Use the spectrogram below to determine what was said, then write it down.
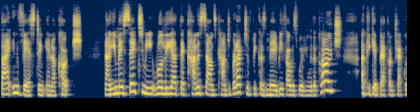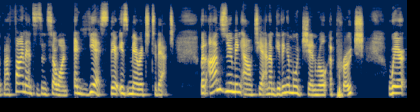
by investing in a coach. Now, you may say to me, well, Liat, that kind of sounds counterproductive because maybe if I was working with a coach, I could get back on track with my finances and so on. And yes, there is merit to that. But I'm zooming out here and I'm giving a more general approach where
